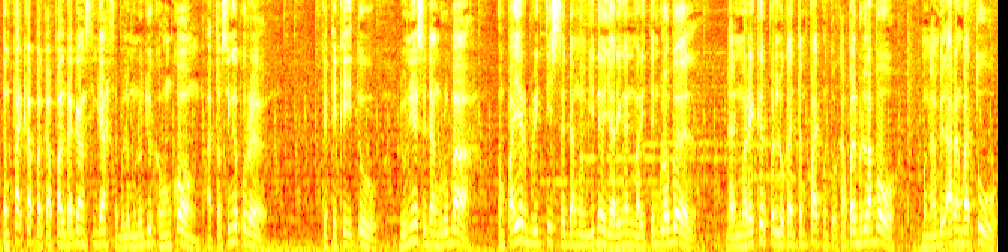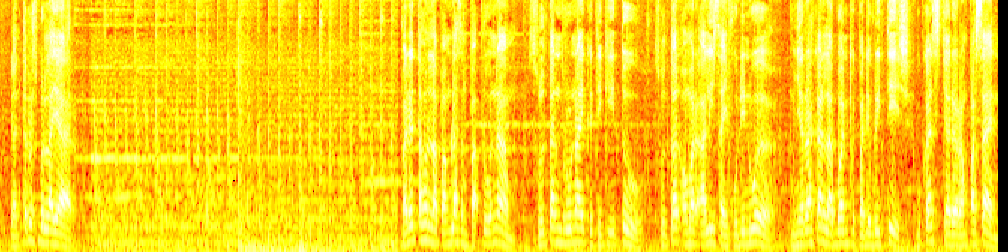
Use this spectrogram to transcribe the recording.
Tempat kapal-kapal dagang singgah sebelum menuju ke Hong Kong atau Singapura. Ketika itu, dunia sedang berubah. Empayar British sedang membina jaringan maritim global dan mereka perlukan tempat untuk kapal berlabuh, mengambil arang batu dan terus berlayar. Pada tahun 1846, Sultan Brunei ketika itu, Sultan Omar Ali Saifuddin II, menyerahkan Labuan kepada British bukan secara rampasan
